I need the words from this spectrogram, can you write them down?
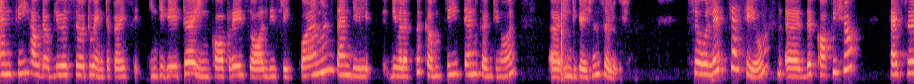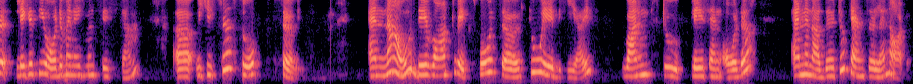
and see how WSO2 Enterprise Integrator incorporates all these requirements and de develop a complete and continual uh, integration solution. So let's assume uh, the coffee shop has a legacy order management system, uh, which is a SOAP service. And now they want to expose uh, two APIs, one to place an order and another to cancel an order.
